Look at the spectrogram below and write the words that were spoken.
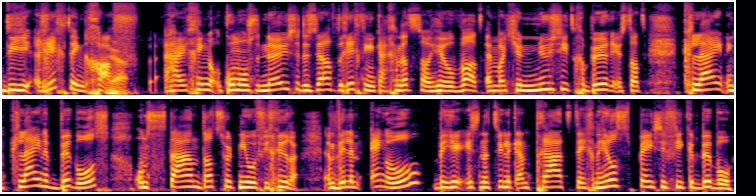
die richting gaf. Ja. Hij ging, kon onze neuzen dezelfde richting krijgen. En dat is al heel wat. En wat je nu ziet gebeuren is dat klein, in kleine bubbels ontstaan dat soort nieuwe figuren. En Willem Engel beheer, is natuurlijk aan het praten tegen een heel specifieke bubbel.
